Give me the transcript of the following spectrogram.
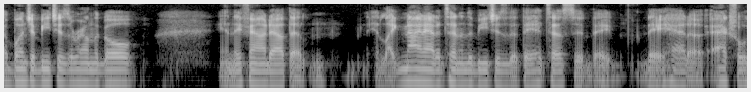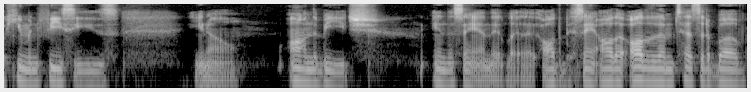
a bunch of beaches around the Gulf, and they found out that like nine out of ten of the beaches that they had tested, they they had a actual human feces, you know, on the beach in the sand. They all the sand, all the all of them tested above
